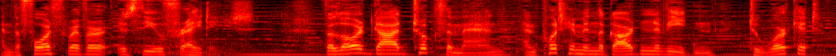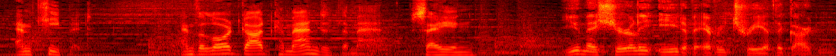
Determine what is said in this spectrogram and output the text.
And the fourth river is the Euphrates. The Lord God took the man and put him in the Garden of Eden to work it and keep it. And the Lord God commanded the man, saying, You may surely eat of every tree of the garden,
